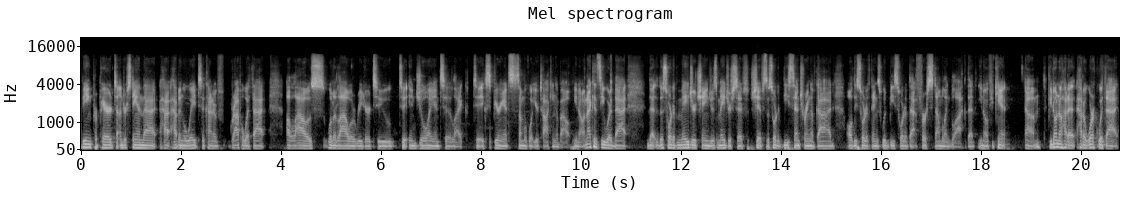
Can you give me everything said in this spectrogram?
being prepared to understand that ha- having a way to kind of grapple with that allows will allow a reader to to enjoy and to like to experience some of what you're talking about you know and i can see where that that the sort of major changes major shifts shifts the sort of decentering of god all these sort of things would be sort of that first stumbling block that you know if you can't um, if you don't know how to how to work with that,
